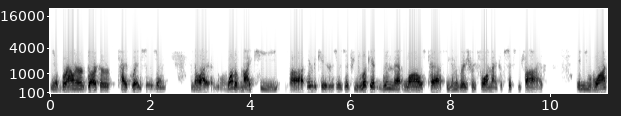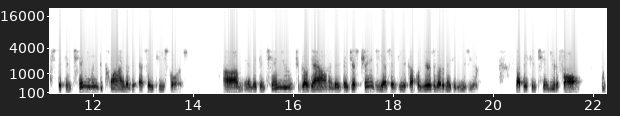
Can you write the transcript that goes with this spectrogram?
you know, browner, darker type races. And, you know, I, one of my key uh, indicators is if you look at when that law was passed, the Immigration Reform Act of 65, and you watch the continuing decline of the SAT scores, um, and they continue to go down. And they, they just changed the SAT a couple of years ago to make it easier, but they continue to fall. We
